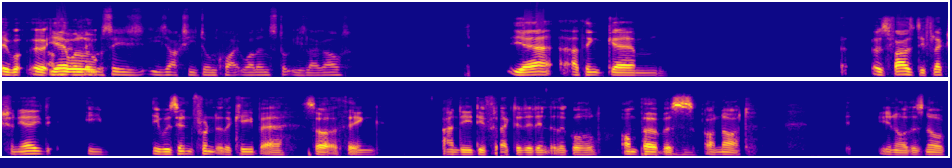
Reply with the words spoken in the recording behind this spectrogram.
it, uh, yeah, well, people say he's, he's actually done quite well and stuck his leg out. Yeah, I think um, as far as deflection, yeah, he he was in front of the keeper, sort of thing, and he deflected it into the goal on purpose mm-hmm. or not. You know, there's no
